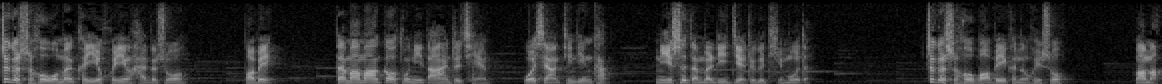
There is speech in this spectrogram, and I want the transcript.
这个时候我们可以回应孩子说：“宝贝，在妈妈告诉你答案之前，我想听听看你是怎么理解这个题目的。”这个时候宝贝可能会说。妈妈，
